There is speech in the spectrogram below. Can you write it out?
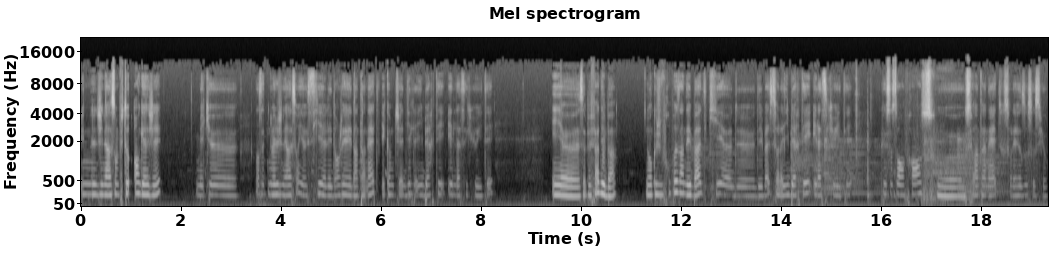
une génération plutôt engagée, mais que dans cette nouvelle génération, il y a aussi les dangers d'Internet, et comme tu as dit, de la liberté et de la sécurité. Et euh, ça peut faire débat. Donc je vous propose un débat qui est euh, de débat sur la liberté et la sécurité, que ce soit en France ou euh, sur Internet ou sur les réseaux sociaux.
